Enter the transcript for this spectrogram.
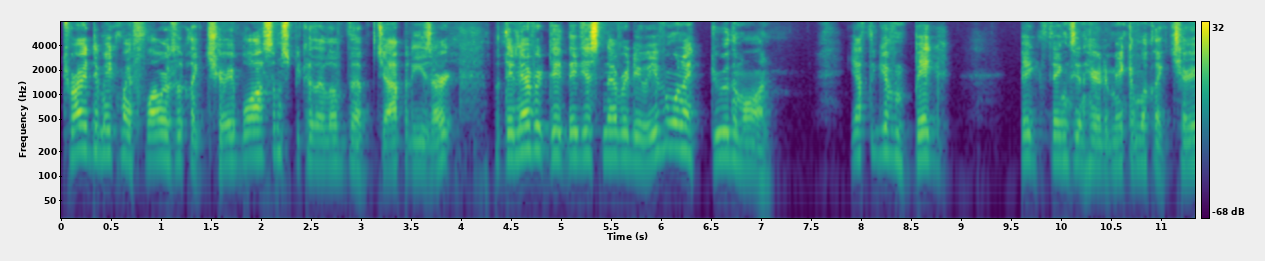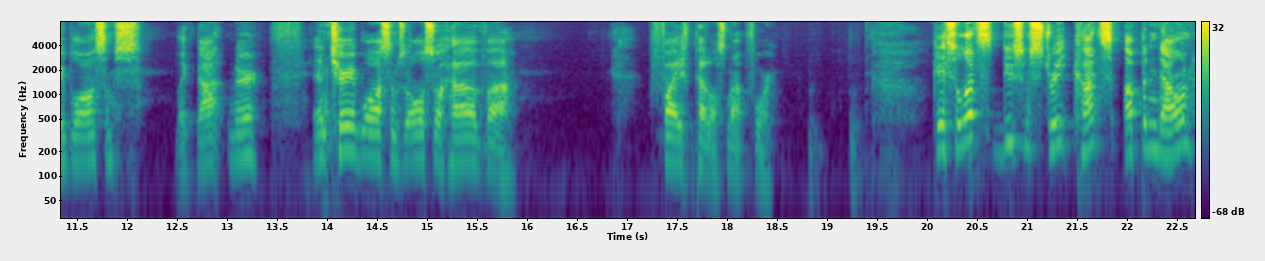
tried to make my flowers look like cherry blossoms because I love the Japanese art, but they never did. They just never do. Even when I drew them on, you have to give them big, big things in here to make them look like cherry blossoms, like that in there. And cherry blossoms also have uh, five petals, not four. Okay, so let's do some straight cuts up and down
